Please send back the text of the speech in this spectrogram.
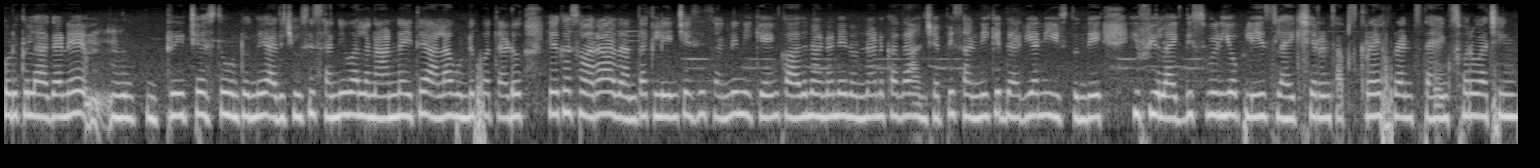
కొడుకులాగానే ట్రీట్ చేస్తూ ఉంటుంది. అది చూసి సన్నీ వాళ్ళ నాన్న అయితే అలా ఉండిపోతాడు. ఇక స్వర అదంతా క్లీన్ చేసి సన్నీ నీకేం కాదు నాన్న నేను ఉన్నాను కదా అని చెప్పి సన్నీకి ధైర్యాన్ని ఇస్తుంది. If you like this video please like share and subscribe friends. Thanks for watching.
